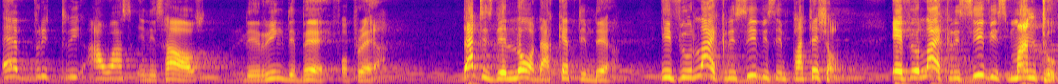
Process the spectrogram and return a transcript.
Every three hours in his house, they ring the bell for prayer. That is the law that kept him there. If you like, receive his impartation. If you like, receive his mantle.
